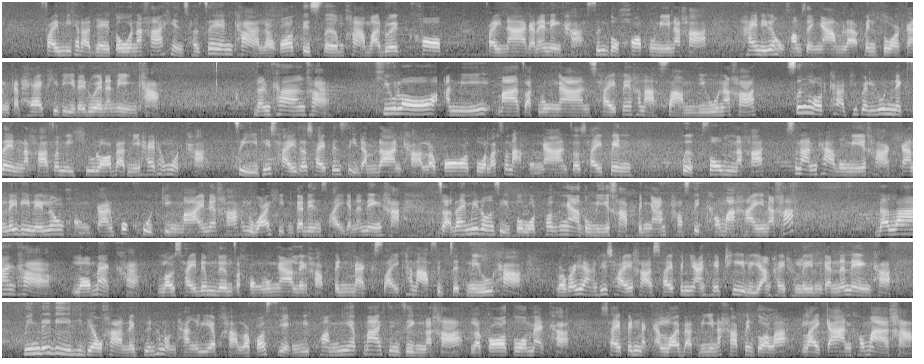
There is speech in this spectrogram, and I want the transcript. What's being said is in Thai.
ไฟมีขนาดใหญ่โตนะคะ เห็นชัดเจนค่ะ แล้วก็ติดเสริมค่ะมาด้วยครอบไฟหน้ากันนั่นเองค่ะ ซึ่งตัวครอบตรงนี้นะคะ ให้ในเรื่องของความสวยงาม และเป็นตัวกันกระแทกที่ดีได้ด้วยนั่นเองค่ะ ด้านข้างค่ะคิ้วล้ออันนี้มาจากโรงงานใช้เป็นขนาด 3 นิ้วนะคะ ซึ่งรถค่ะที่เป็นรุ่น Next Gen นะคะ จะมีคิ้วล้อแบบนี้ให้ทั้งหมดค่ะ สีที่ใช้จะใช้เป็นสีดำด้านค่ะ แล้วก็ตัวลักษณะของงานจะใช้เป็นเปลือกส้มนะคะ ฉะนั้นค่ะตรงนี้ค่ะกันได้ดีในเรื่องของการพวกขูดกิ่งไม้นะคะ หรือว่าหินกระเด็นใส่กันนั่นเองค่ะ จะได้ไม่โดนสีตัวรถเพราะงานตรงนี้ค่ะ เป็นงานพลาสติกเข้ามาให้นะคะ ด้านล่างค่ะล้อแม็กค่ะ เราใช้เดิมๆจากของโรงงานเลยค่ะ เป็นแม็กไซส์ขนาด 17 นิ้วค่ะแล้วก็ยางที่ใช้ค่ะใช้เป็นยาง HT หรือยางไฮเทเลนกันนั่นเองค่ะ วิ่งได้ดีทีเดียวค่ะในพื้นถนนทางเรียบค่ะ แล้วก็เสียงมีความเงียบมากจริง ๆนะคะ แล้วก็ตัวแม็กค่ะ ใช้เป็นแม็กอลลอยแบบนี้นะคะ เป็นตัวละลายกานเข้ามาค่ะ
